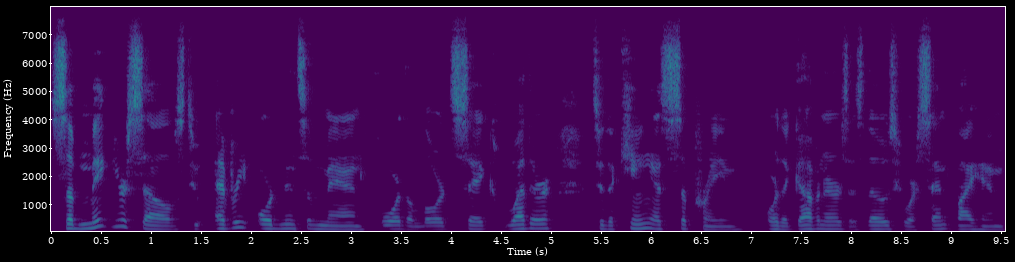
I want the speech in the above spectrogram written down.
submit yourselves to every ordinance of man for the Lord's sake, whether to the king as supreme, or the governors as those who are sent by him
